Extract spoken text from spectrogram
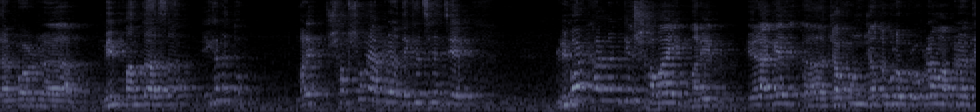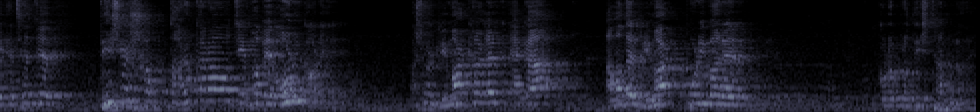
তারপর মিম মান্তা আসা এখানে তো মানে সবসময় আপনারা দেখেছেন যে রিমার্ক হার্ল্যান্ডকে সবাই মানে এর আগে যখন যতগুলো প্রোগ্রাম আপনারা দেখেছেন যে দেশের সব তারকারাও যেভাবে ওন করে আসলে রিমার্ক হার্ল্যান্ড একা আমাদের রিমার্ক পরিবারের কোনো প্রতিষ্ঠান নয়।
